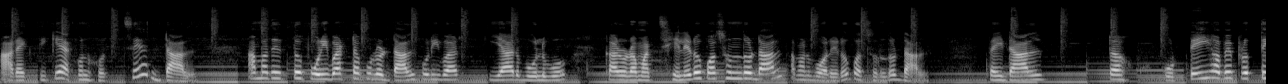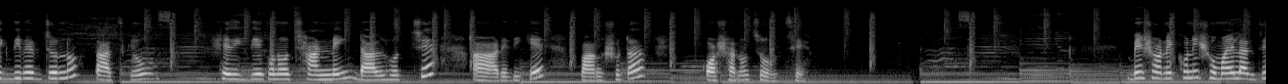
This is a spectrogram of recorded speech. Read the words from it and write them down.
আর একদিকে এখন হচ্ছে ডাল। আমাদের তো পরিবারটা পুরো ডাল পরিবার, কি আর বলব? কারণ আমার ছেলেরও পছন্দ ডাল, আমার বরেরও পছন্দ ডাল। তাই ডালটা করতেই হবে প্রত্যেক দিনের জন্য, তা আজকেও সেদিক দিয়ে কোনো ছাড় নেই। ডাল হচ্ছে, আর এদিকে মাংসটা কষানো চলছে। বেশ অনেকক্ষণই সময় লাগছে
